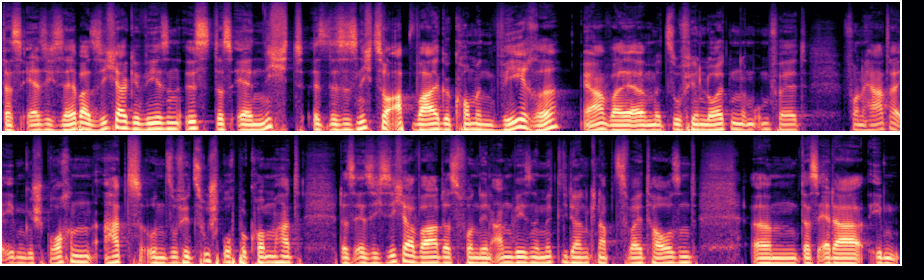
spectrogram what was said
dass er sich selber sicher gewesen ist, dass er nicht, dass es nicht zur Abwahl gekommen wäre, ja, weil er mit so vielen Leuten im Umfeld von Hertha eben gesprochen hat und so viel Zuspruch bekommen hat, dass er sich sicher war, dass von den anwesenden Mitgliedern knapp 2000, ähm, dass er da eben,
